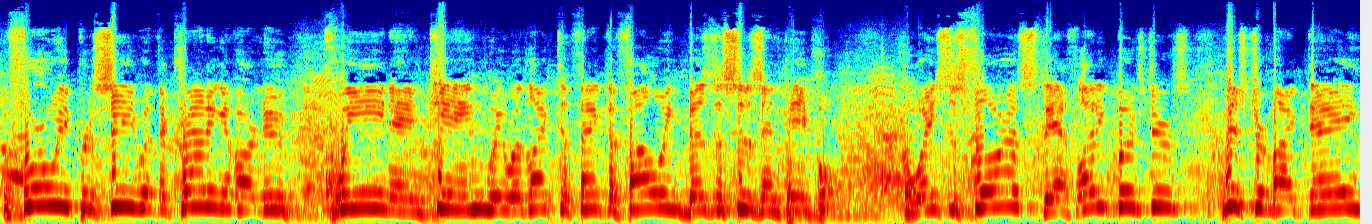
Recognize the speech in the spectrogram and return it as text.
Before we proceed with the crowning of our new Queen and King, we would like to thank the following businesses and people. Oasis Florists, the Athletic Boosters, Mr. Mike Day,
